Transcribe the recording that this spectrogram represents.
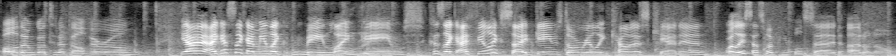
All of them go to the Velvet Room. Yeah, I guess like I mean like mainline games, cause like I feel like side games don't really count as canon, or at least that's what people said. I don't know.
